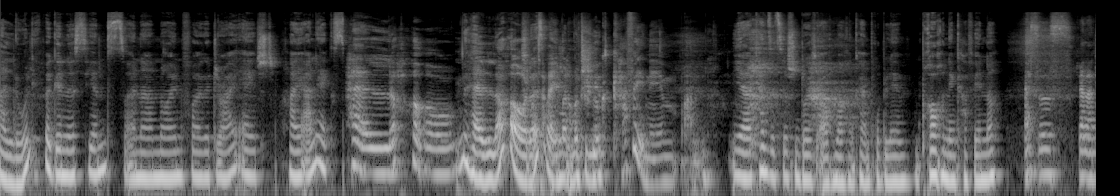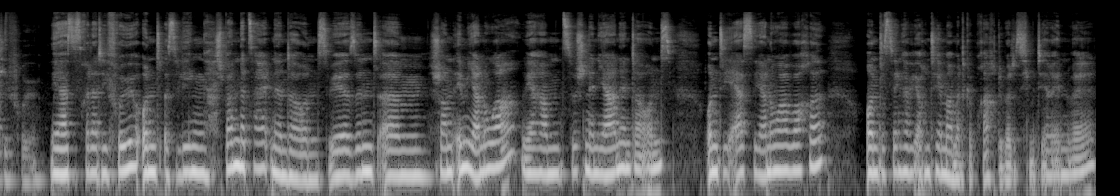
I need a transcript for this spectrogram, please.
Hallo, liebe Genüsschens, zu einer neuen Folge Dry Aged. Hi, Alex. Hello. Hello, da ist mal jemand motiviert. Schluck Kaffee nehmen, Mann. Ja, kannst du zwischendurch auch machen, kein Problem. Wir brauchen den Kaffee, ne? Es ist relativ früh. Ja, es ist relativ früh und es liegen spannende Zeiten hinter uns. Wir sind ähm, schon im Januar. Wir haben zwischen den Jahren hinter uns und die erste Januarwoche. Und deswegen habe ich auch ein Thema mitgebracht, über das ich mit dir reden will,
